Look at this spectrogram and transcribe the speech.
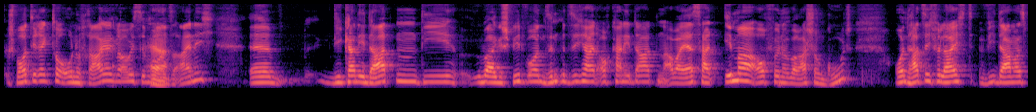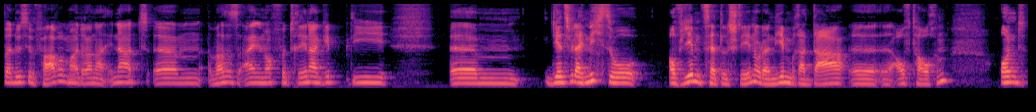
hm. Sportdirektor, ohne Frage, glaube ich, sind wir ja. uns einig. Äh, die Kandidaten, die überall gespielt wurden, sind mit Sicherheit auch Kandidaten, aber er ist halt immer auch für eine Überraschung gut und hat sich vielleicht, wie damals bei Lucien Favre, mal daran erinnert, ähm, was es eigentlich noch für Trainer gibt, die, ähm, die jetzt vielleicht nicht so auf jedem Zettel stehen oder in jedem Radar äh, äh auftauchen und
